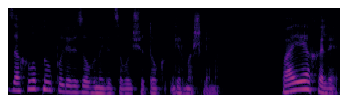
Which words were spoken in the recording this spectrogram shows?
захлопнул поляризованный лицевой щиток гермошлема. «Поехали!»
